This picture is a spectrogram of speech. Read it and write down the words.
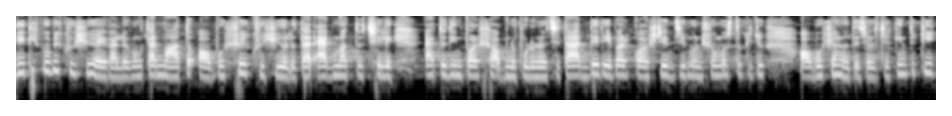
দিদি খুবই খুশি হয়ে গেল এবং তার মা তো অবশ্যই খুশি হলো। তার একমাত্র ছেলে এতদিন পর স্বপ্ন পূরণ হচ্ছে। তাদের এবার কষ্টের জীবন, সমস্ত কিছু অবসান হতে চলছে। কিন্তু ঠিক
